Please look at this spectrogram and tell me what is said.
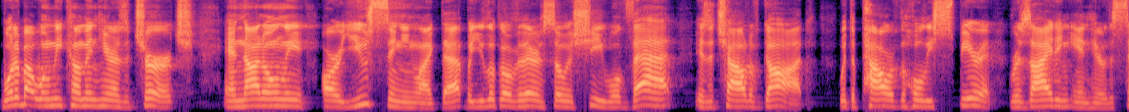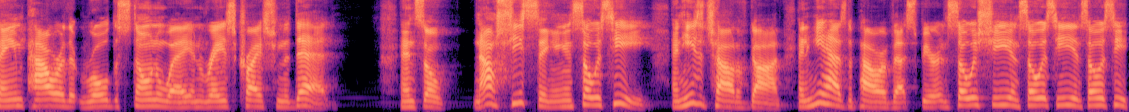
What about when we come in here as a church and not only are you singing like that, but you look over there and so is she? Well, that is a child of God with the power of the Holy Spirit residing in here, the same power that rolled the stone away and raised Christ from the dead. And so now she's singing, and so is he. And he's a child of God, and he has the power of that spirit, and so is she, and so is he, and so is he.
